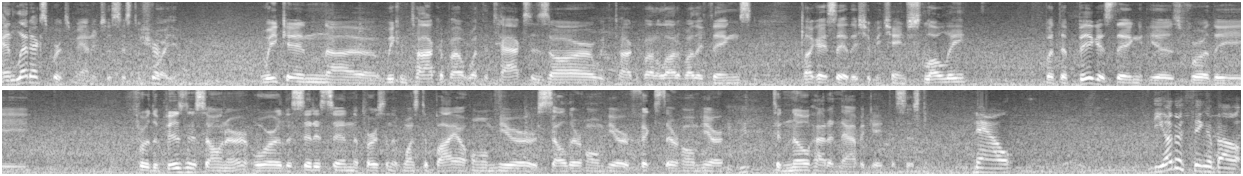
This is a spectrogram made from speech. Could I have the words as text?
and let experts manage the system Sure. for you. We can uh, we can talk about what the taxes are. We can talk about a lot of other things. Like I say, they should be changed slowly. But the biggest thing is for the for the business owner or the citizen, the person that wants to buy a home here or sell their home here or fix their home here, to know how to navigate the system. Now, the other thing about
